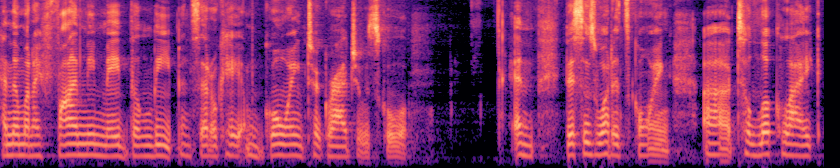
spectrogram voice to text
And then when I finally made the leap and said, okay, I'm going to graduate school, and this is what it's going uh, to look like.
